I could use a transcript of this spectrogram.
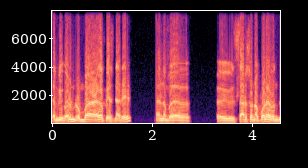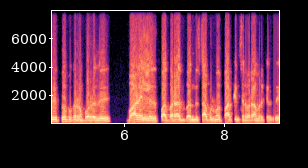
தம்பி வருண் ரொம்ப அழகா பேசினாரு. நம்ம சார் சொன்ன போல வந்து தூப்புக்கரணம் போடுறது வாழையில வரா வந்து சாப்பிடும்போது பார்க்கின்சன் வராம இருக்கிறது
